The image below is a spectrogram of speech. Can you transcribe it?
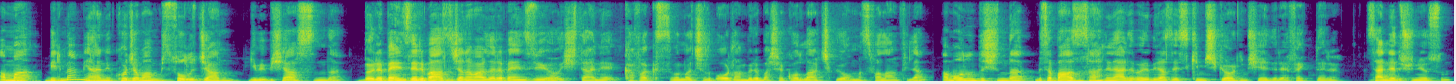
Ama bilmem yani kocaman bir solucan gibi bir şey aslında. Böyle benzeri bazı canavarlara benziyor. İşte hani kafa kısmının açılıp oradan böyle başka kollar çıkıyor olması falan filan. Ama onun dışında mesela bazı sahnelerde böyle biraz eskimiş gördüm şeyleri, efektleri. Sen ne düşünüyorsun?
